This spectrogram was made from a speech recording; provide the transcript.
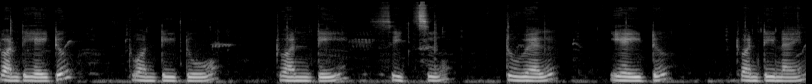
twenty eight twenty two twenty six twelve eight twenty nine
